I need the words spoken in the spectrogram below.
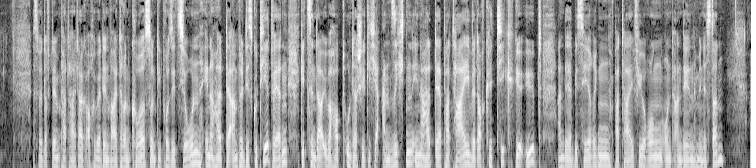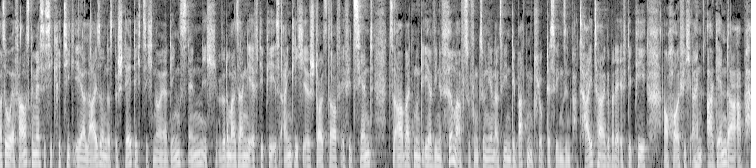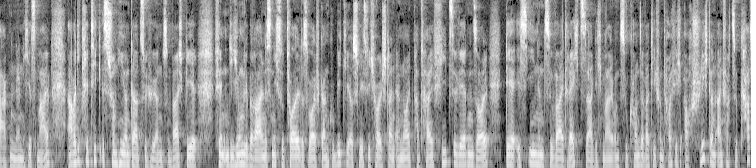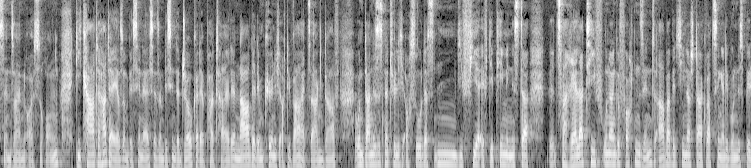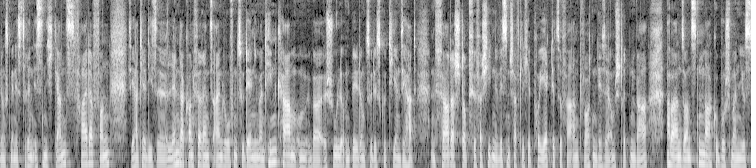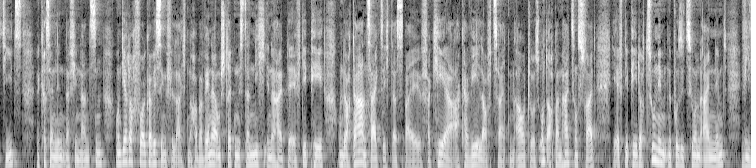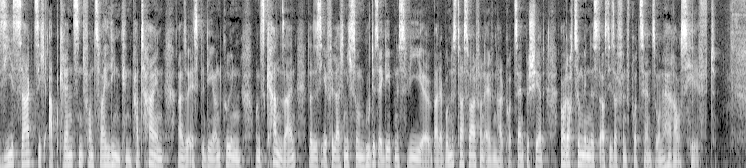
Es wird auf dem Parteitag auch über den weiteren Kurs und die Position innerhalb der Ampel diskutiert werden. Gibt es denn da überhaupt unterschiedliche Ansichten innerhalb der Partei? Wird auch Kritik geübt an der bisherigen Parteiführung und an den Ministern? Also erfahrungsgemäß ist die Kritik eher leise und das bestätigt sich neuerdings, denn ich würde mal sagen, die FDP ist eigentlich äh, stolz darauf, effizient zu arbeiten und eher wie eine Firma zu funktionieren als wie ein Debattenclub. Deswegen sind Parteitage bei der FDP auch häufig ein Agenda-Abhaken nenne ich es mal. Aber die Kritik ist schon hier und da zu hören. Zum Beispiel finden die Jungliberalen es nicht so toll, dass Wolfgang Kubicki aus Schleswig-Holstein erneut Parteivize werden soll. Der ist ihnen zu weit rechts, sage ich mal, und zu konservativ und häufig auch schlicht und einfach zu krass in seinen Äußerungen. Die Karte hat er ja so ein bisschen. Er ist ja so ein bisschen der Joker der Partei, der Narr, der dem König auch die Wahrheit sagen darf. Und dann ist es natürlich auch so, dass die vier FDP-Minister äh, zwar relativ unangefochten sind, aber Bettina Stark-Watzinger, die Bundesbildungs Bildungsministerin ist nicht ganz frei davon. Sie hat ja diese Länderkonferenz einberufen, zu der niemand hinkam, um über Schule und Bildung zu diskutieren. Sie hat einen Förderstopp für verschiedene wissenschaftliche Projekte zu verantworten, der sehr umstritten war. Aber ansonsten Marco Buschmann Justiz, Christian Lindner Finanzen und ja doch Volker Wissing vielleicht noch. Aber wenn er umstritten ist, dann nicht innerhalb der FDP. Und auch daran zeigt sich, dass bei Verkehr, AKW-Laufzeiten, Autos und auch beim Heizungsstreit die FDP doch zunehmend eine Position einnimmt, wie wie es sagt, sich abgrenzend von zwei linken Parteien, also SPD und Grünen. Und es kann sein, dass es ihr vielleicht nicht so ein gutes Ergebnis wie äh, bei der Bundestagswahl von 11,5 Prozent beschert, aber doch zumindest aus dieser 5-Prozent-Zone heraushilft.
